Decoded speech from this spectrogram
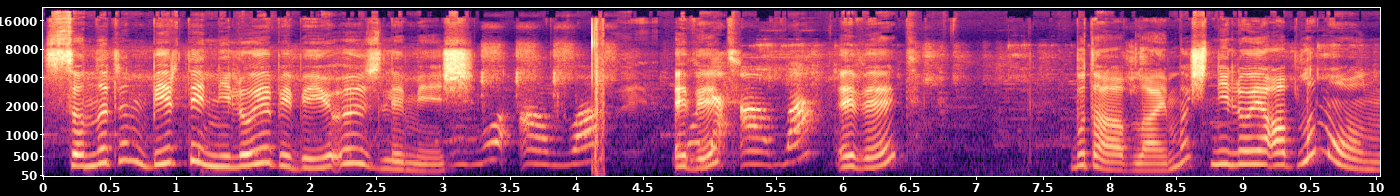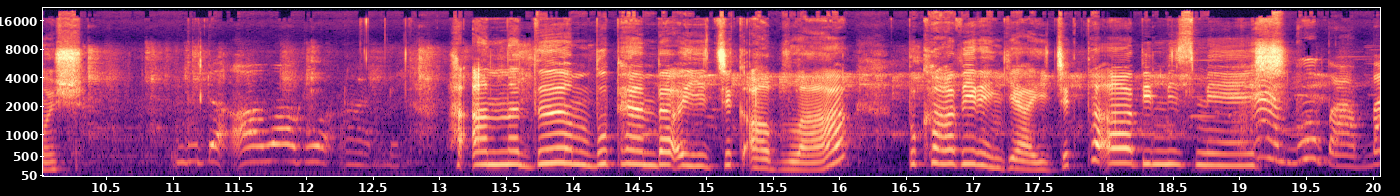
sanırım bir de Nilo'ya bebeği özlemiş. Bu abla. Evet, Bu da abla. evet. Bu da ablaymış. Nilo'ya abla mı olmuş? Bu da abla bu abi. Ha, anladım. Bu pembe ayıcık abla. Bu kahverengi ayıcık da abimizmiş. Ha, bu baba.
